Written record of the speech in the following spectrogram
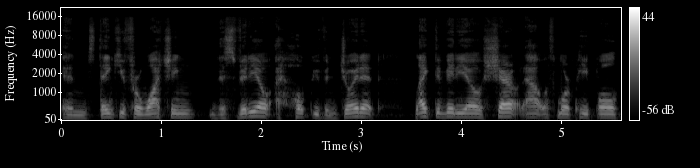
And thank you for watching this video. I hope you've enjoyed it. Like the video, share it out with more people.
